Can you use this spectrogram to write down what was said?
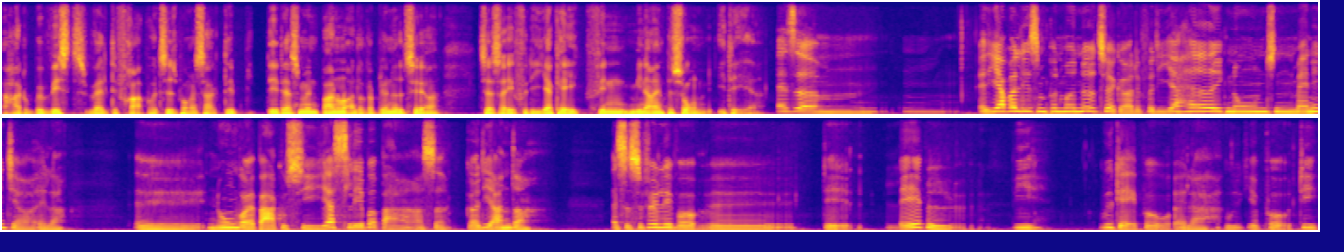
har du bevidst valgt det fra på et tidspunkt og sagt, det, det er der simpelthen bare nogle andre, der bliver nødt til at tage sig af, fordi jeg kan ikke finde min egen person i det her? Altså, um, jeg var ligesom på en måde nødt til at gøre det, fordi jeg havde ikke nogen sådan manager, eller øh, nogen, hvor jeg bare kunne sige, jeg slipper bare, og så gør de andre. Altså selvfølgelig, hvor øh, det label, vi udgav på, eller udgiver på, de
